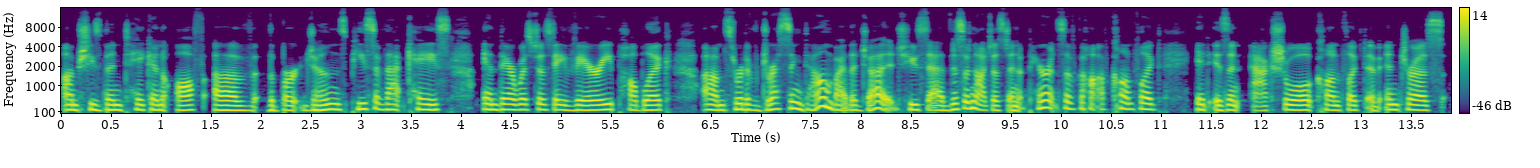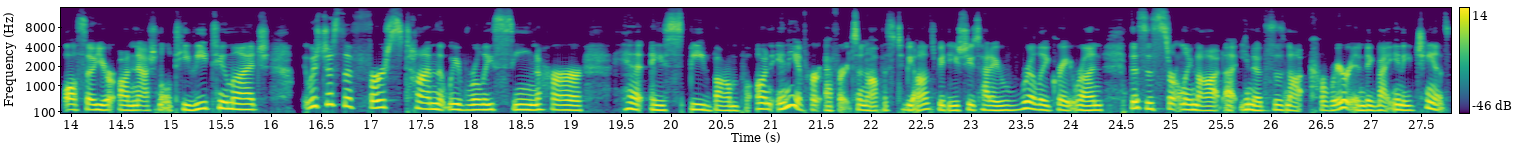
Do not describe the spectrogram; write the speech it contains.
Um, she's been taken off of the Burt Jones piece of that case. And there was just a very public um, sort of dressing down by the judge who said this is not just an appearance of, of conflict, it is an actual conflict of interest. Also, you're on national TV too much. It was just the first time that we've really seen her hit a speed bump on any of her efforts in office. To be honest with you, she's had a really great run. This is certainly not, uh, you know, this is not career ending by any chance.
